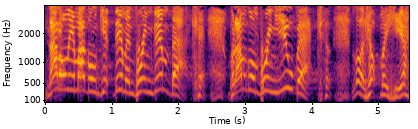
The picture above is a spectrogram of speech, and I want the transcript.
Not only am I going to get them and bring them back, but I'm going to bring you back. Lord, help me here.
